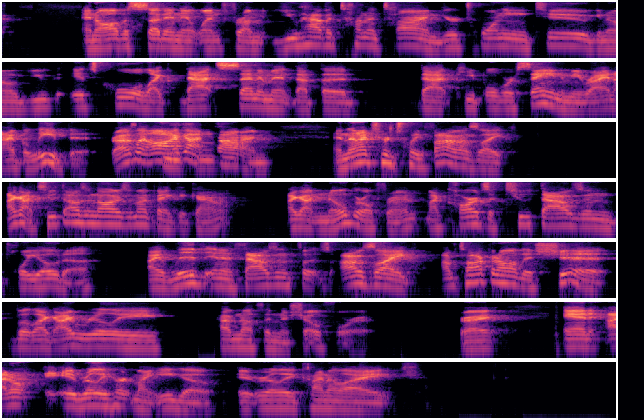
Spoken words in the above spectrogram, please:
and all of a sudden it went from you have a ton of time, you're 22, you know, you it's cool, like that sentiment that the that people were saying to me, right, and I believed it. Right? I was like, oh, I got Mhm. time, and then I turned 25, I was like, I got two thousand dollars in my bank account. I got no girlfriend. My car's a 2000 Toyota. I live in a thousand foot. I was like, I'm talking all this shit, but like, I really have nothing to show for it. Right. And I don't, it really hurt my ego. It really kind of like,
